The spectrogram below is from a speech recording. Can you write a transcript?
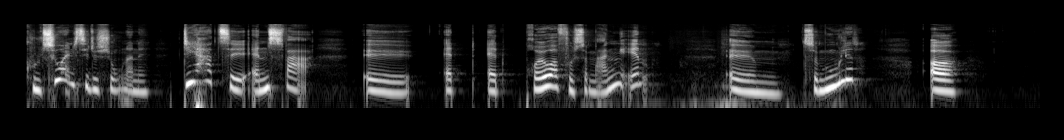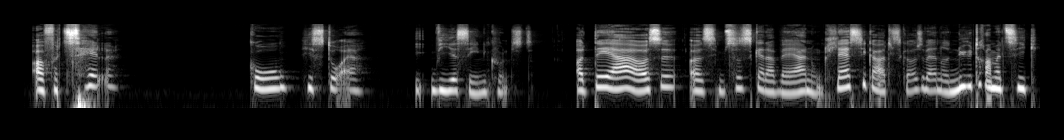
Kulturinstitutionerne, de har til ansvar øh, at, at prøve at få så mange ind øh, som muligt, og, og fortælle gode historier via scenekunst. Og det er også, og så skal der være nogle klassikere, der skal også være noget ny dramatik,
